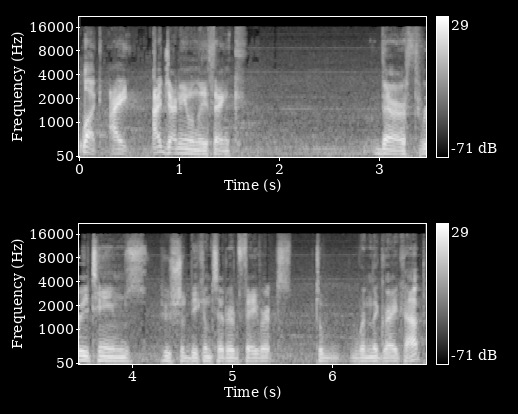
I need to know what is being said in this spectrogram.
look, I, I genuinely think there are three teams who should be considered favorites to win the Grey Cup.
